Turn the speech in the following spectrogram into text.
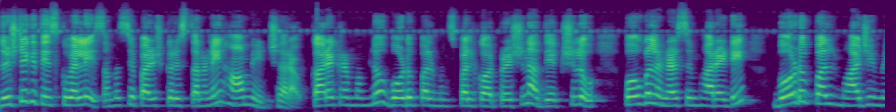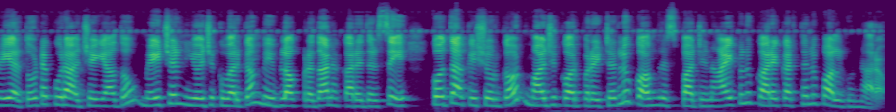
దృష్టికి తీసుకువెళ్ళి సమస్య పరిష్కరిస్తానని హామీ ఇచ్చారు. కార్యక్రమంలో బోడుప్పల్ మున్సిపల్ కార్పొరేషన్ అధ్యక్షులు పోగుల నరసింహారెడ్డి బోడుప్పల్ మాజీ మేయర్ తోటకూర అజయ్ యాదవ్ మేచల్ నియోజకవర్గం బి బ్లాక్ ప్రధాన కార్యదర్శి కొత్త కిషోర్ గౌడ్ మాజీ కార్పొరేటర్లు కాంగ్రెస్ పార్టీ నాయకులు కార్యకర్తలు పాల్గొన్నారు.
